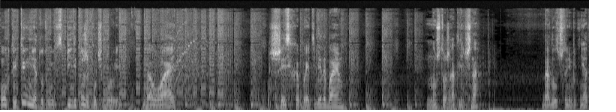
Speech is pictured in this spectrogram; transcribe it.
Ух ты, ты у меня тут в спиде тоже получил уровень. Давай. 6 хп тебе добавим. Ну что же, отлично. Дадут что-нибудь, нет?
